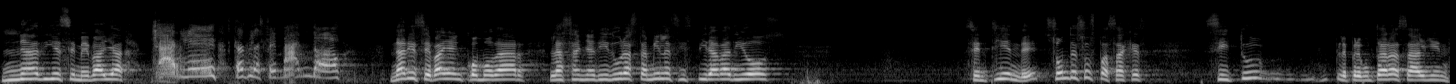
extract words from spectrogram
Nadie se me vaya, Charlie, estás blasfemando. Nadie se vaya a incomodar. Las añadiduras también las inspiraba Dios. ¿Se entiende? Son de esos pasajes, si tú le preguntaras a alguien,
